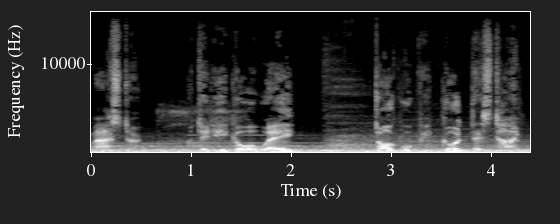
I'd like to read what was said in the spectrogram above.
Master? Did he go away? Dog will be good this time.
